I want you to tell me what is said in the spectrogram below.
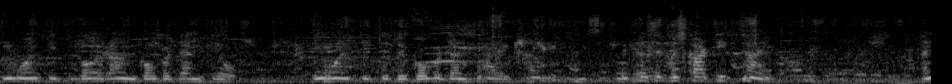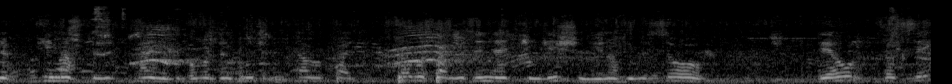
he wanted to go around Govardhan Hill. He wanted to do Govardhan Parikram because it was Kartik time. And it came up to the time of the Govardhan Puja and Prabhupada, Prabhupada was in that condition, you know, he was so ill, so sick,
